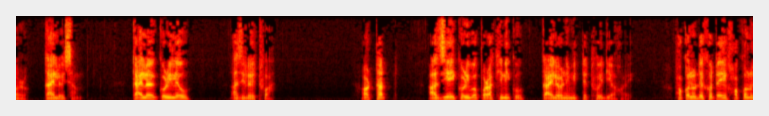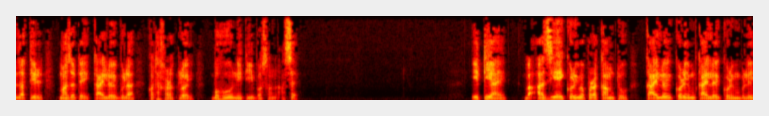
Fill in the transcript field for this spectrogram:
বাৰু কাইলৈ চাম। কাইলৈ কৰিলেও আজিলৈ থোৱা। অৰ্থাৎ আজিয়েই কৰিব পৰাখিনিকো কাইলৈৰ নিমিত্তে থৈ দিয়া হয়। সকলো দেশতেই সকলো জাতিৰ মাজতেই কাইলৈ বোলা কথাষাৰক লৈ বহু নীতি বচন আছে। এতিয়াই বা আজিয়েই কৰিব পৰা কামটো কাইলৈ কৰিম কাইলৈ কৰিম বুলি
